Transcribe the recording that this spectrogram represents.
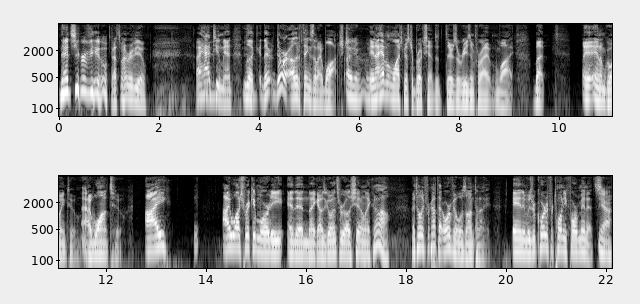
that's your review That's my review. I had mm-hmm. to, man. Look, mm-hmm. there there were other things that I watched. I know and I haven't watched Mr. Brooks yet. There's a reason for I, why, but and and I'm going to. Ah. I want to. I I watched Rick and Morty, and then like I was going through all the shit. I'm like, oh, I totally forgot that Orville was on tonight, and it was recorded for 24 minutes. yeah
